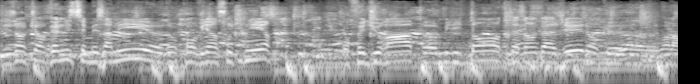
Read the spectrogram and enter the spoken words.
Les gens qui organisent, c'est mes amis, euh, donc on vient soutenir. On fait du rap euh, militant, très engagé, donc euh, voilà.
